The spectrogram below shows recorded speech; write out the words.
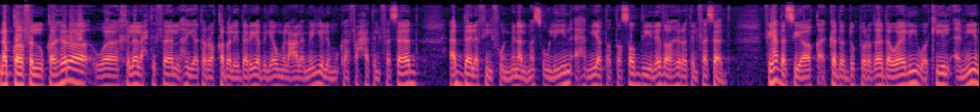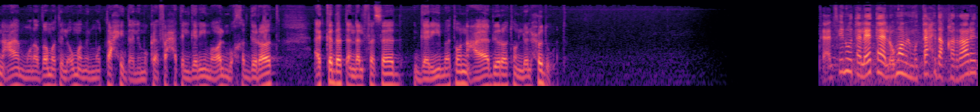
نبقى في القاهرة وخلال احتفال هيئة الرقابة الإدارية باليوم العالمي لمكافحة الفساد أبدى لفيف من المسؤولين أهمية التصدي لظاهرة الفساد. في هذا السياق أكد الدكتور غادة والي وكيل أمين عام منظمة الأمم المتحدة لمكافحة الجريمة والمخدرات أكدت أن الفساد جريمة عابرة للحدود. في 2003 الأمم المتحدة قررت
